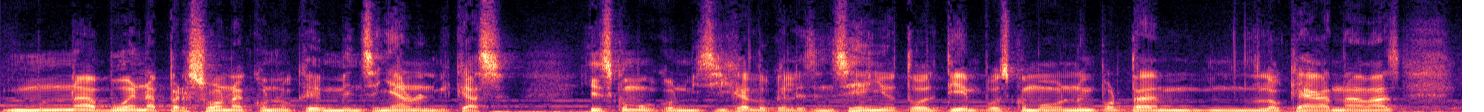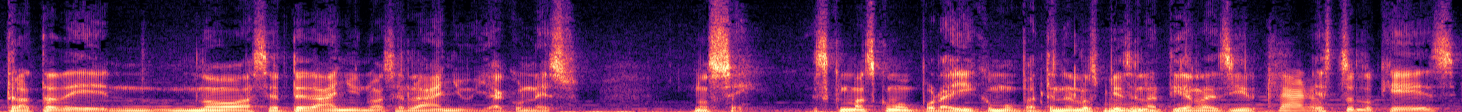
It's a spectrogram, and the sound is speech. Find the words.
una buena persona con lo que me enseñaron en mi casa. Y es como con mis hijas lo que les enseño todo el tiempo. Es como, no importa lo que hagas nada más, trata de no hacerte daño y no hacer daño, ya con eso. No sé. Es que más como por ahí, como para tener los pies en la tierra, decir, Claro. esto es lo que es,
